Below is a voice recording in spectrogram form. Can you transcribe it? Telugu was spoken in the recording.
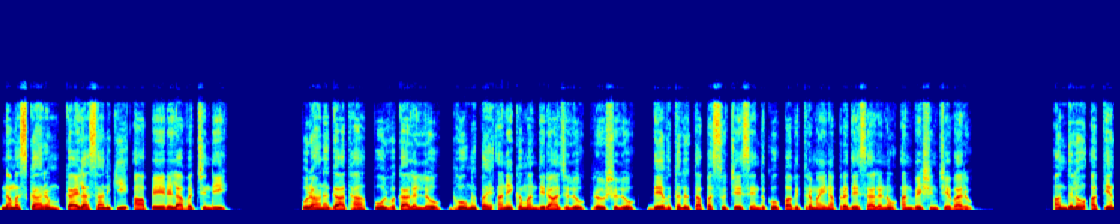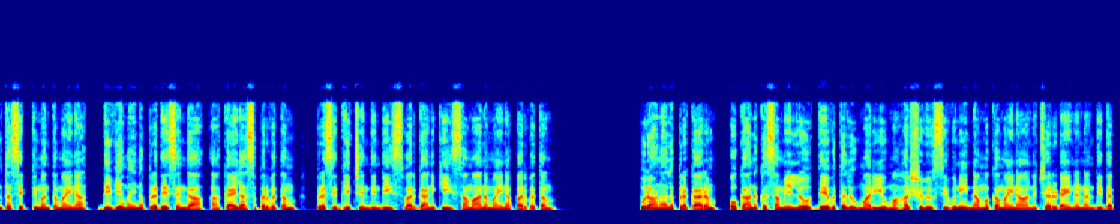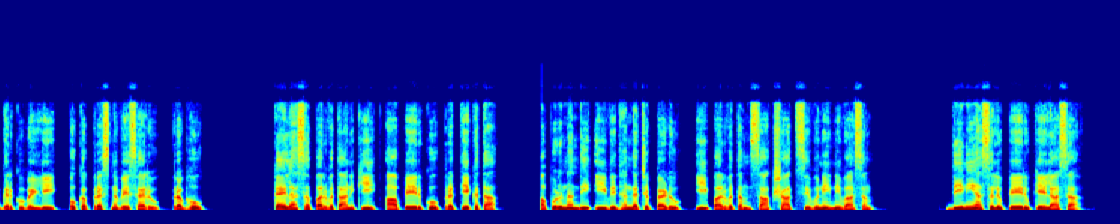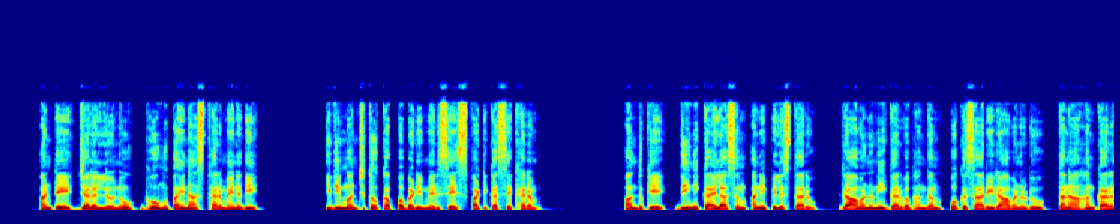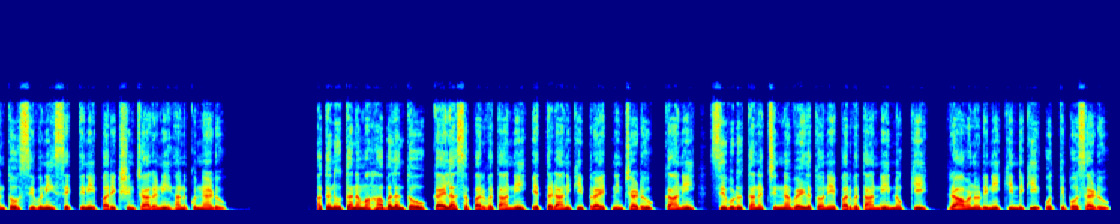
నమస్కారం కైలాసానికి ఆ పేరెలా వచ్చింది? పురాణగాథ పూర్వకాలంలో భూమిపై అనేక మంది రాజులు ఋషులు దేవతలు తపస్సు చేసేందుకు పవిత్రమైన ప్రదేశాలను అన్వేషించేవారు. అందులో అత్యంత శక్తిమంతమైన దివ్యమైన ప్రదేశంగా ఆ కైలాస పర్వతం ప్రసిద్ధి చెందింది స్వర్గానికి సమానమైన పర్వతం. పురాణాల ప్రకారం ఒకనొక సమయంలో దేవతలు మరియు మహర్షులు శివుని నమ్మకమైన అనుచరుడైన నంది దగ్గరకు వెళ్ళి ఒక ప్రశ్న వేశారు. ప్రభూ! కైలాస పర్వతానికి ఆ పేరుకు ప్రత్యేకత? అప్పుడు నంది ఈ విధంగా చెప్పాడు. ఈ పర్వతం సాక్షాత్ శివుని నివాసం. దీని అసలు పేరు కేలాస. అంటే జలంలోనూ భూమిపైన స్థిరమైనది. ఇది మంచుతో కప్పబడి మెరిసే స్ఫటిక శిఖరం. అందుకే దీని కైలాసం అని పిలుస్తారు. రావణుని గర్వభంగం ఒకసారి రావణుడు తన అహంకారంతో శివుని శక్తిని పరీక్షించాలని అనుకున్నాడు. అతను తన మహాబలంతో కైలాస పర్వతాన్ని ఎత్తడానికి ప్రయత్నించాడు కాని శివుడు తన చిన్న వేళ్ళతోనే పర్వతాన్ని నొక్కి రావణుడిని కిందికి ఒత్తిపోశాడు.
